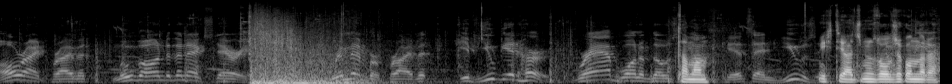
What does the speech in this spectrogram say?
All right, Private. Move on to the next area. Remember, Private, if you get hurt, grab one of those Tamam. kits and use it. İhtiyacımız olacak onlara.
